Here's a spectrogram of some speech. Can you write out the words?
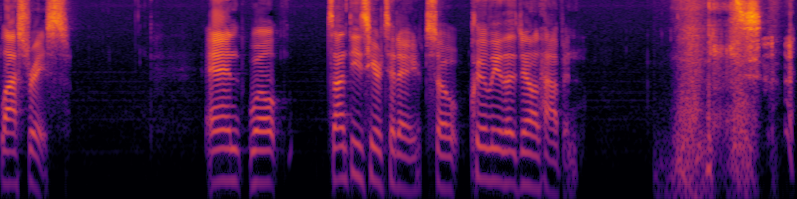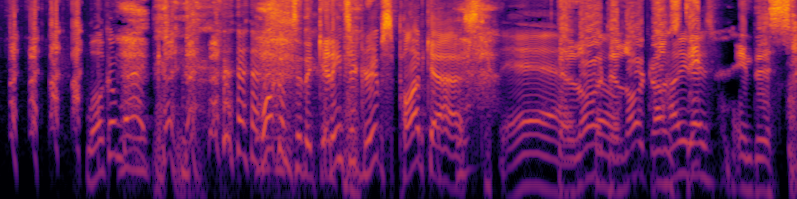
last race. And well, Santi's here today, so clearly that did not happen. Welcome back. Welcome to the Getting to Grips podcast. yeah. The Lord, so, the Lord runs deep guys- in this.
